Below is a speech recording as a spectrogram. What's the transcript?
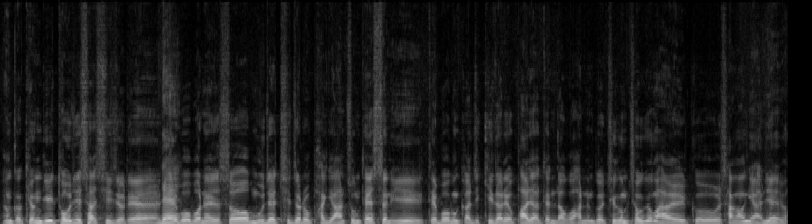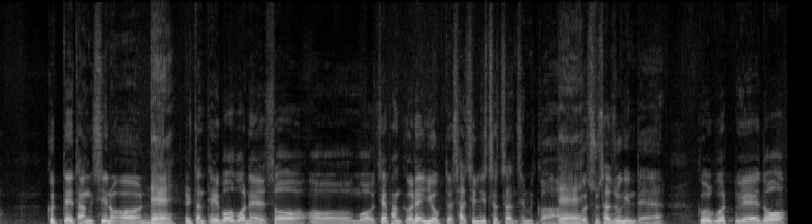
그러니까 경기도지사 시절에 네. 대법원에서 무죄 취지로 파기 안송됐으니 대법원까지 기다려 봐야 된다고 하는 거 지금 적용할 그 상황이 아니에요. 그때 당시는 네. 일단 대법원에서 어 뭐 재판 거래 의혹도 사실 있었지 않습니까? 네. 그 수사 중인데 그것 외에도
